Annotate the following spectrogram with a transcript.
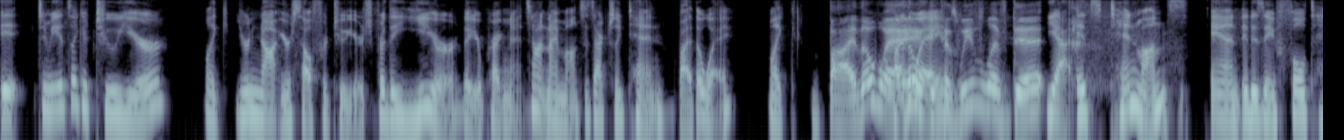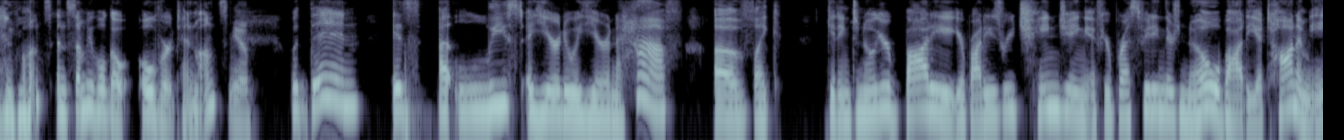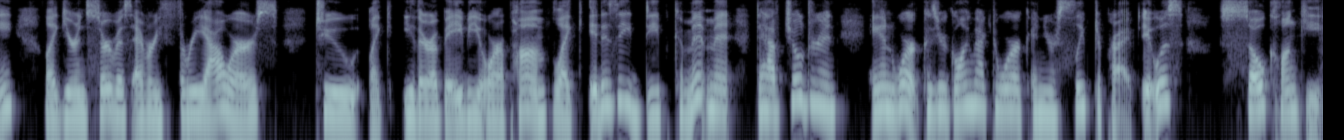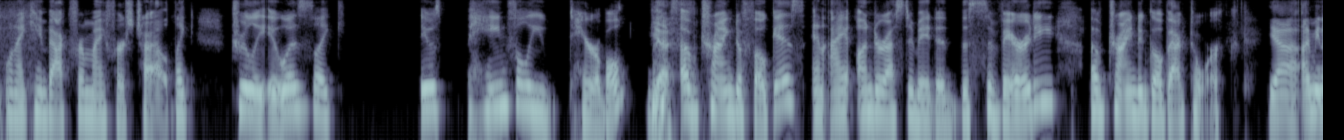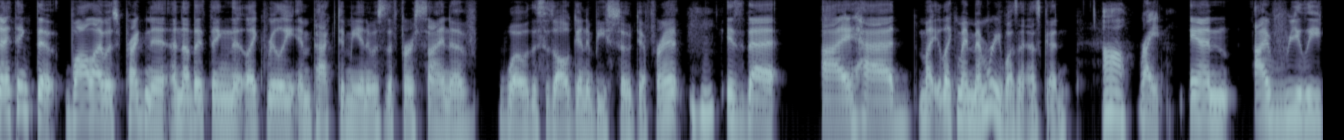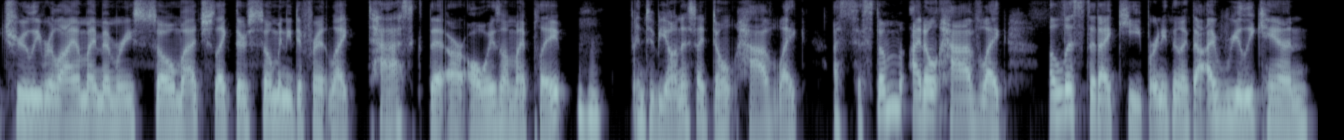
it to me it's like a two year like you're not yourself for two years for the year that you're pregnant it's not nine months it's actually 10 by the way like By the way, By the way- because we've lived it. yeah it's 10 months and it is a full 10 months and some people go over 10 months Yeah. but then it's at least a year to a year and a half of like getting to know your body your body's rechanging if you're breastfeeding there's no body autonomy like you're in service every 3 hours to like either a baby or a pump like it is a deep commitment to have children and work cuz you're going back to work and you're sleep deprived it was so clunky when i came back from my first child like truly it was like it was painfully terrible Yes. of trying to focus and i underestimated the severity of trying to go back to work Yeah. I mean, I think that while I was pregnant, another thing that like really impacted me, and it was the first sign of, whoa, this is all going to be so different, Mhm. is that I had my, like, my memory wasn't as good. oh right And I really truly rely on my memory so much. Like there's so many different like tasks that are always on my plate. Mhm. And to be honest, I don't have like a system. I don't have like a list that I keep or anything like that. I really can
